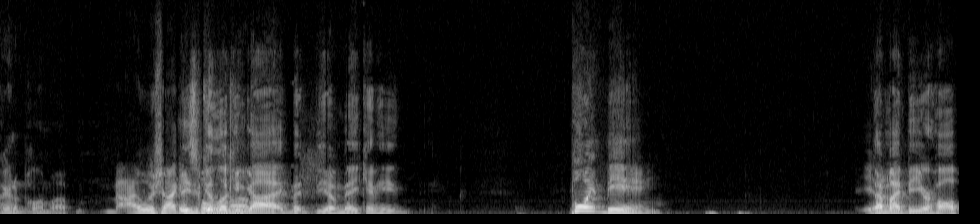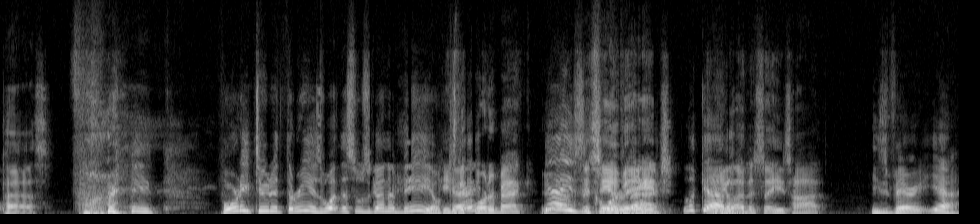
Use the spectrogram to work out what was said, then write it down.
I gotta pull him up. I wish I could. He's a pull him good-looking guy, but you know, making he Point being, that might be your hall pass. 40, 42 to 3 is what this was going to be. Okay. He's the quarterback. Yeah, Yeah. he's the Is he of quarterback. age? Look Are at you him. allowed to say he's hot? He's very, yeah,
